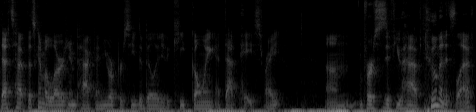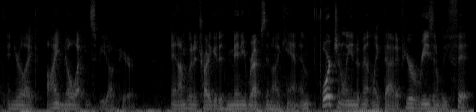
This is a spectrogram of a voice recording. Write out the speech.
that's that's gonna have a large impact on your perceived ability to keep going at that pace, right? Um, versus if you have two minutes left and you're like, I know I can speed up here, and I'm going to try to get as many reps in I can. And fortunately, in an event like that, if you're reasonably fit,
